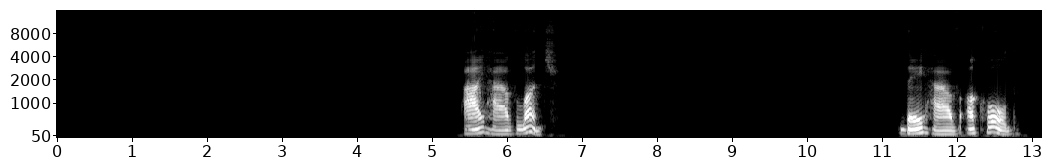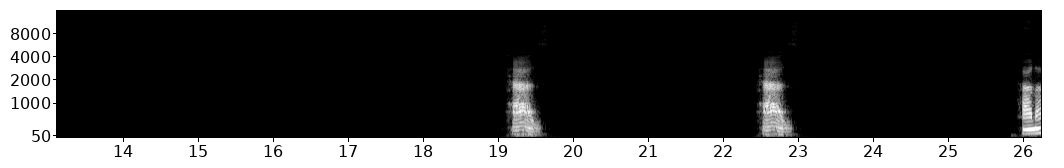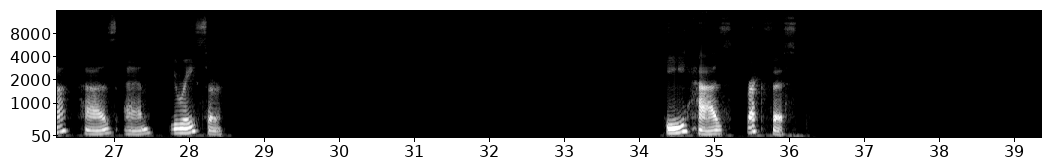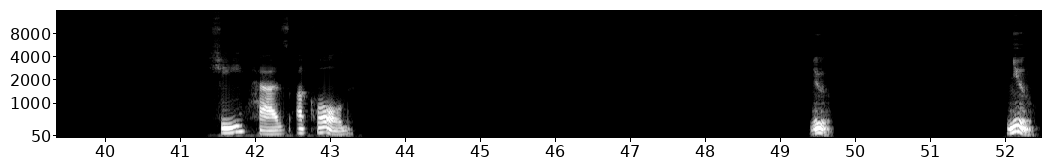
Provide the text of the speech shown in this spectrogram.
I have lunch. They have a cold. Has. Has. Hannah has an eraser. He has breakfast. She has a cold. New. New.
